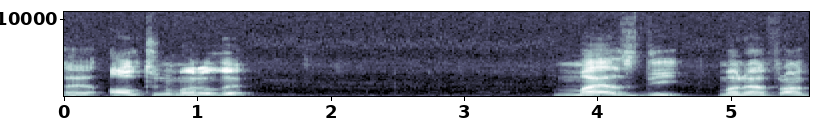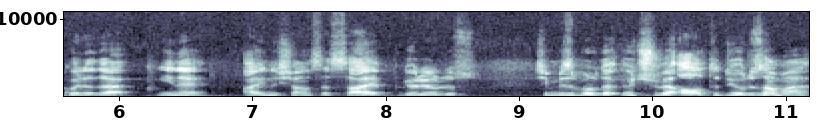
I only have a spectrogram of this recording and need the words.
e, 6 numaralı Miles D. Manuel Franco ile de yine aynı şansa sahip görüyoruz. Şimdi biz burada 3 ve 6 diyoruz ama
